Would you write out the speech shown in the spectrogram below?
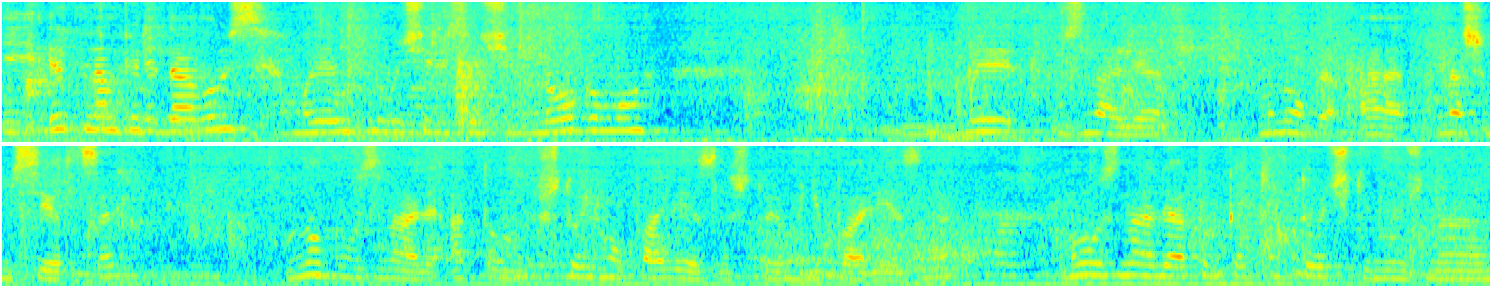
И это нам передалось, мы научились очень многому. Узнали много о нашем сердце, много узнали о том, что ему полезно, что ему не полезно. Мы узнали о том, какие точки нужно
